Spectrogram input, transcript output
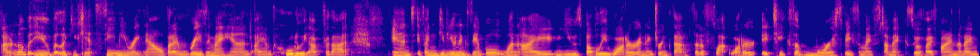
I don't know about you, but like you can't see me right now, but I'm raising my hand. I am totally up for that. And if I can give you an example, when I use bubbly water and I drink that instead of flat water, it takes up more space in my stomach. So if I find that I'm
